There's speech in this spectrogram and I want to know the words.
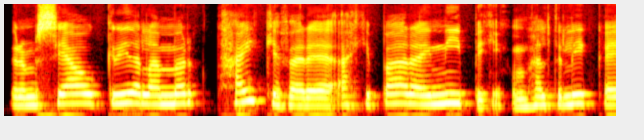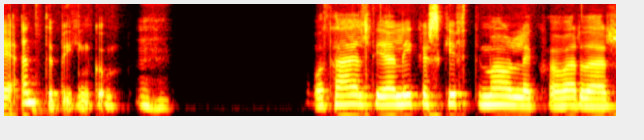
Við erum að sjá gríðarlega mörg tækifæri ekki bara í nýbyggingum, heldur líka í endurbyggingum. Mm -hmm. Og það held ég að líka skipti máli hvað var þar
